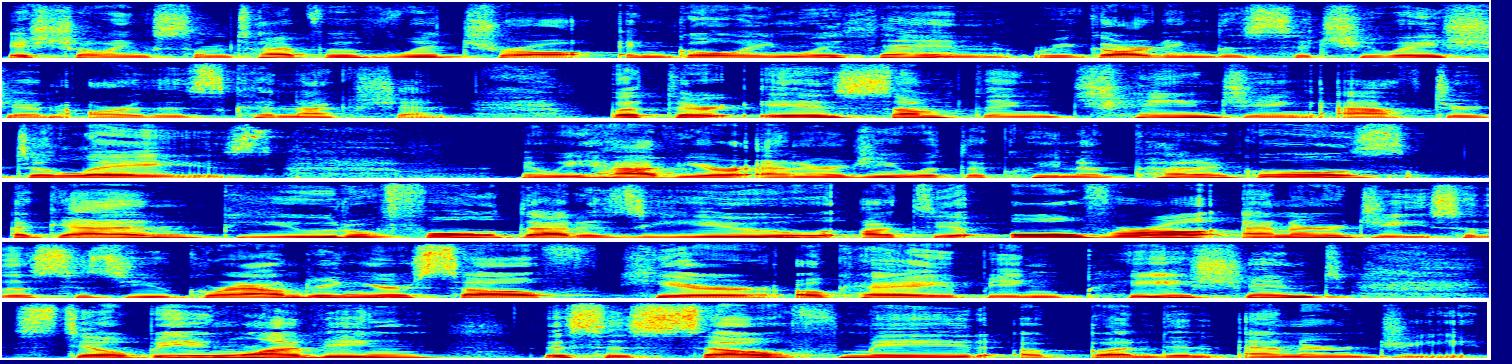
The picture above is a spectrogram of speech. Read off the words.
is showing some type of withdrawal and going within regarding the situation or this connection. But there is something changing after delays. And we have your energy with the Queen of Pentacles. Again, beautiful. That is you. That's the overall energy. So this is you grounding yourself here, okay? Being patient, still being loving. This is self-made, abundant energy.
